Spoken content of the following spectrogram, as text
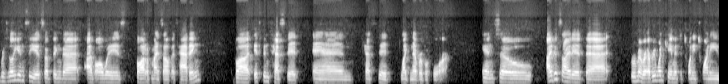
resiliency is something that I've always thought of myself as having, but it's been tested and tested like never before. And so I decided that remember everyone came into 2020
